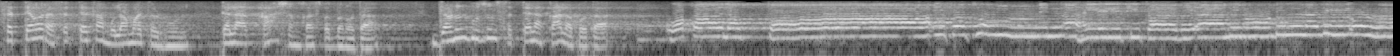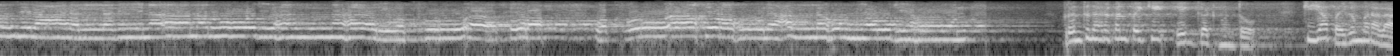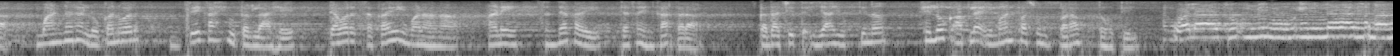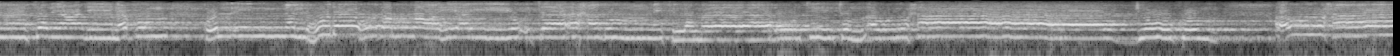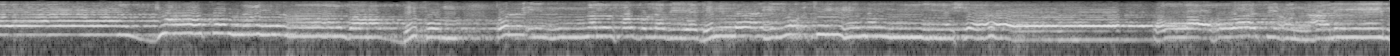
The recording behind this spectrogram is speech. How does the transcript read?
सत्यावर असत्याचा मुलामा चढवून त्याला का शंकास्पद बनवता जाणून बुजून सत्याला का लपवता وقال الطائفة من أهل الكتاب آمنوا بالذي أنزل على الذين آمنوا ग्रंथधारकांपैकी एक गट म्हणतो की या पैगंबराला मांडणाऱ्या लोकांवर जे काही उतरलं आहे त्यावर सकाळी इमान आणा आणि संध्याकाळी त्याचा इन्कार करा. कदाचित या युक्तीनं हे लोक आपल्या इमानपासून पराभूत होतील. ولا تؤمنوا إلا لمن تبع دينكم قل إن الهدى هدى الله أن يؤتى أحد مثل ما أوتيتم أو يحاجوكم أو يحاجوكم عند ربكم قل إن الفضل بيد الله يؤتيه من يشاء والله واسع عليم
